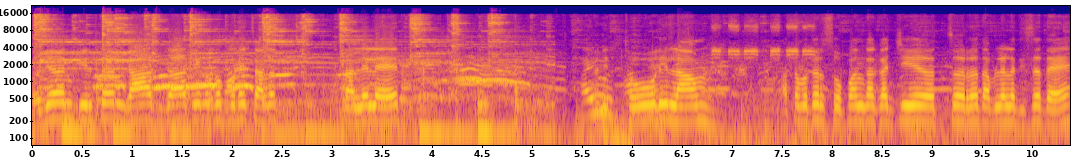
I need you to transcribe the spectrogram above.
भजन कीर्तन गात गात हे लोक पुढे चालत चाललेले आहेत. आणि थोडी लांब आता मात्र सोपान काकाची रथ आपल्याला दिसत आहे.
